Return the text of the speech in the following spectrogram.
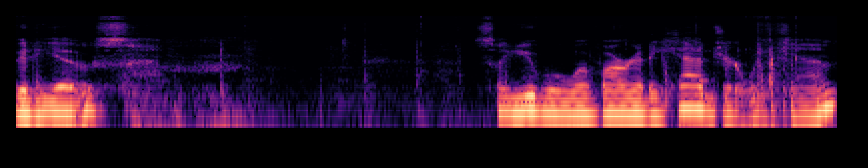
videos. So you will have already had your weekend.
